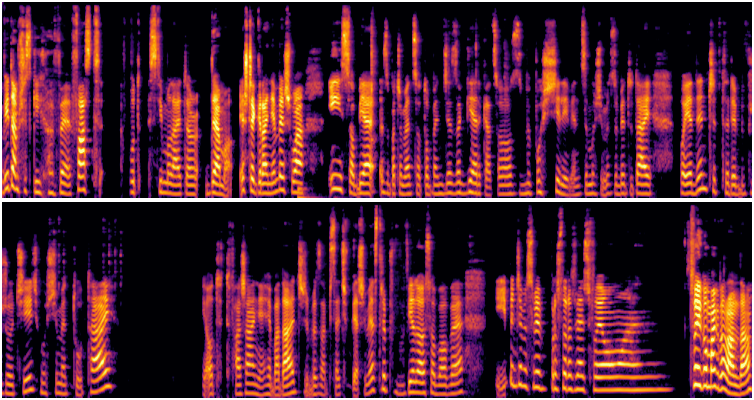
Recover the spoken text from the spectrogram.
Witam wszystkich w Fast Food Simulator Demo. Jeszcze gra nie wyszła i sobie zobaczymy, co to będzie za gierka, co wypuścili, więc musimy sobie tutaj pojedynczy tryb wrzucić. Musimy tutaj i odtwarzanie chyba dać, żeby zapisać w pierwszym. Jest tryb wieloosobowy i będziemy sobie po prostu rozwijać swoją, e, swojego McDonalda.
